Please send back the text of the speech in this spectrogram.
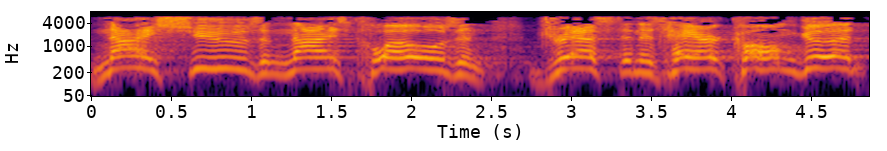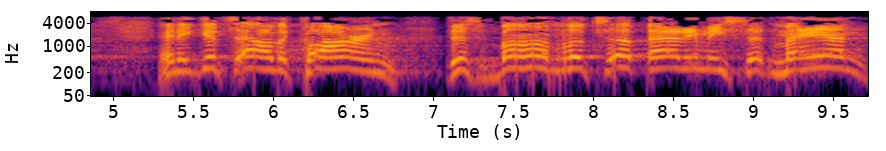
nice shoes and nice clothes and dressed and his hair combed good. And he gets out of the car and this bum looks up at him. He said, man,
